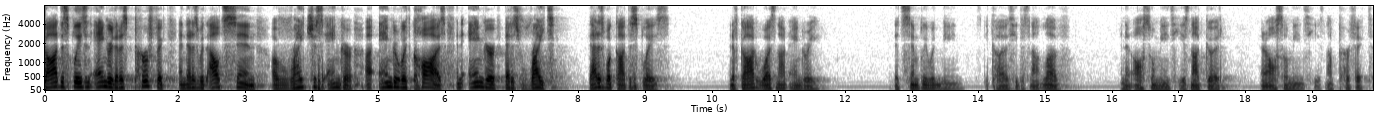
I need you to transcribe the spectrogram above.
God displays an anger that is perfect and that is without sin, a righteous anger, an anger with cause, an anger that is right. That is what God displays. And if God was not angry, it simply would mean it's because he does not love. And it also means he is not good and it also means he is not perfect.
